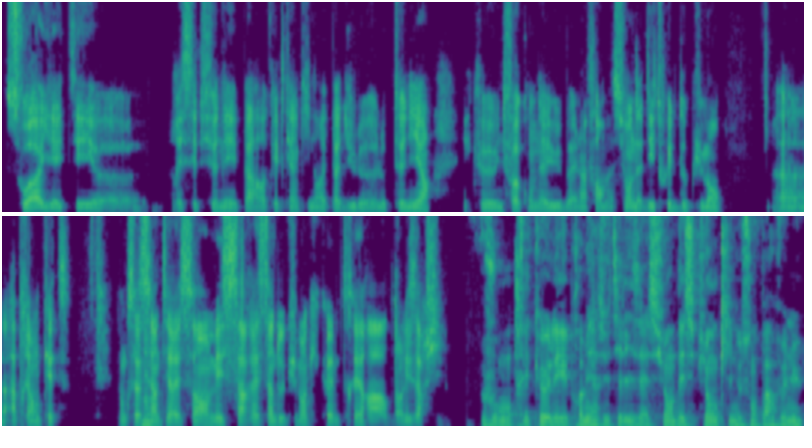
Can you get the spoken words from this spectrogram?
soit il a été euh, réceptionné par quelqu'un qui n'aurait pas dû l'obtenir, et qu'une fois qu'on a eu bah, l'information, on a détruit le document après enquête. Donc ça, c'est hmm. intéressant, mais ça reste un document qui est quand même très rare dans les archives. Vous montrez que les premières utilisations d'espions qui nous sont parvenues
